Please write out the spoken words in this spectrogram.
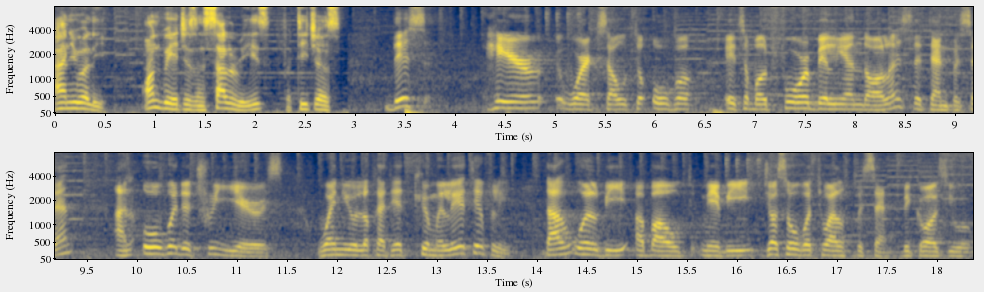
annually on wages and salaries for teachers. This here works out to over, it's about $4 billion, the 10%, and over the three years, when you look at it cumulatively, that will be about maybe just over 12% because you,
